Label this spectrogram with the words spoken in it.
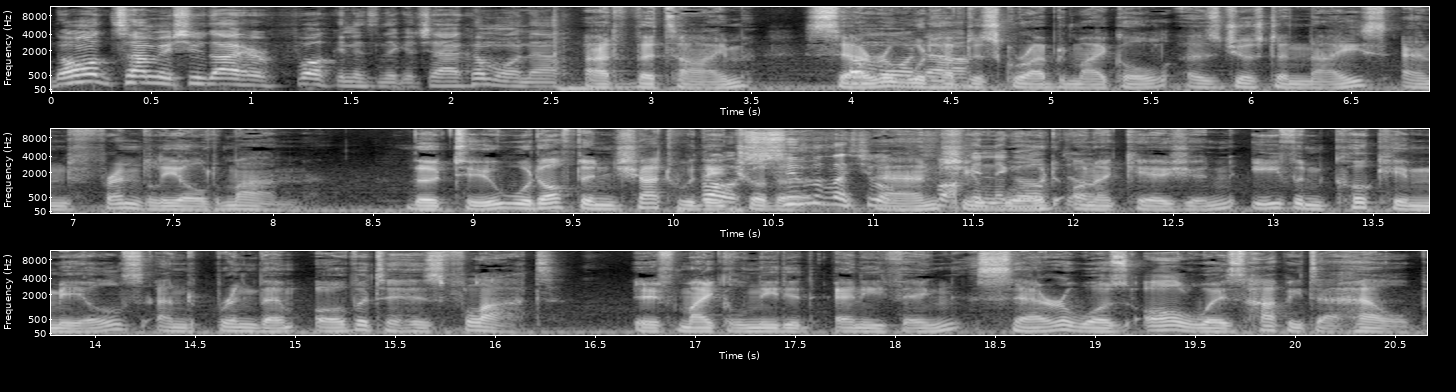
Don't tell me she was out here fucking this nigga, Chad. Come on now. At the time, Sarah would now. have described Michael as just a nice and friendly old man. The two would often chat with Bro, each other, like and she would, on occasion, even cook him meals and bring them over to his flat. If Michael needed anything, Sarah was always happy to help,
